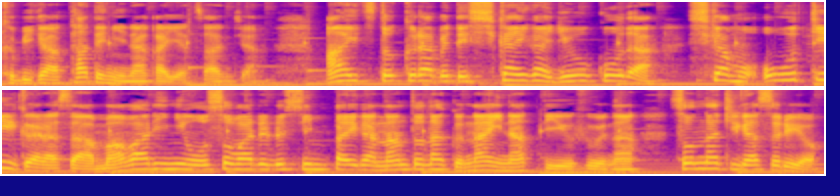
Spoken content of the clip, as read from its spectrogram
首が縦に長いやつあんじゃん。あいつと比べて視界が良好だ。しかも大きいからさ、周りに襲われる心配がなんとなくないなっていう風な、そんな気がするよ。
